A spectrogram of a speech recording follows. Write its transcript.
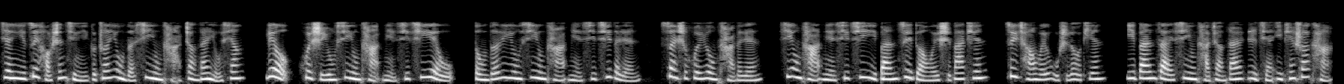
建议最好申请一个专用的信用卡账单邮箱。六、会使用信用卡免息期业务，懂得利用信用卡免息期的人，算是会用卡的人。信用卡免息期一般最短为十八天。最长为五十六天，一般在信用卡账单日前一天刷卡，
